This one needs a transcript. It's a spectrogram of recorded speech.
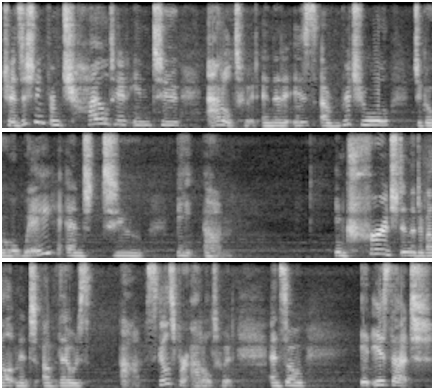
transitioning from childhood into adulthood, and that it is a ritual to go away and to be um, encouraged in the development of those uh, skills for adulthood. And so it is that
